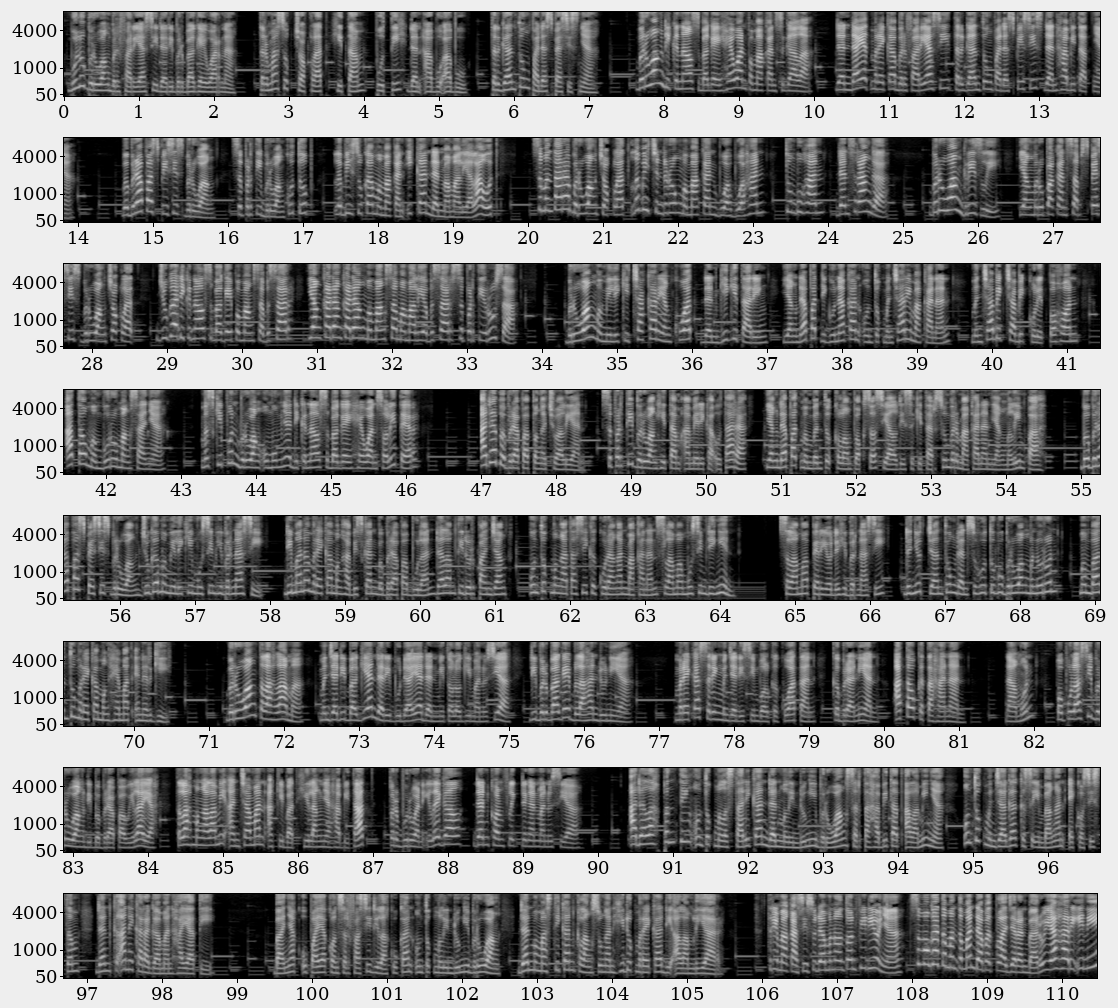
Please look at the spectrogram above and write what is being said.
Bulu beruang bervariasi dari berbagai warna, termasuk coklat, hitam, putih, dan abu-abu, tergantung pada spesiesnya. Beruang dikenal sebagai hewan pemakan segala, dan diet mereka bervariasi tergantung pada spesies dan habitatnya. Beberapa spesies beruang, seperti beruang kutub, lebih suka memakan ikan dan mamalia laut, Sementara beruang coklat lebih cenderung memakan buah-buahan, tumbuhan, dan serangga. Beruang grizzly, yang merupakan subspesies beruang coklat, juga dikenal sebagai pemangsa besar yang kadang-kadang memangsa mamalia besar seperti rusa. Beruang memiliki cakar yang kuat dan gigi taring yang dapat digunakan untuk mencari makanan, mencabik-cabik kulit pohon, atau memburu mangsanya. Meskipun beruang umumnya dikenal sebagai hewan soliter, ada beberapa pengecualian, seperti beruang hitam Amerika Utara yang dapat membentuk kelompok sosial di sekitar sumber makanan yang melimpah. Beberapa spesies beruang juga memiliki musim hibernasi, di mana mereka menghabiskan beberapa bulan dalam tidur panjang untuk mengatasi kekurangan makanan selama musim dingin. Selama periode hibernasi, denyut jantung dan suhu tubuh beruang menurun, membantu mereka menghemat energi. Beruang telah lama menjadi bagian dari budaya dan mitologi manusia di berbagai belahan dunia mereka sering menjadi simbol kekuatan, keberanian, atau ketahanan. Namun, populasi beruang di beberapa wilayah telah mengalami ancaman akibat hilangnya habitat, perburuan ilegal, dan konflik dengan manusia. Adalah penting untuk melestarikan dan melindungi beruang serta habitat alaminya untuk menjaga keseimbangan ekosistem dan keanekaragaman hayati. Banyak upaya konservasi dilakukan untuk melindungi beruang dan memastikan kelangsungan hidup mereka di alam liar. Terima kasih sudah menonton videonya. Semoga teman-teman dapat pelajaran baru ya hari ini.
